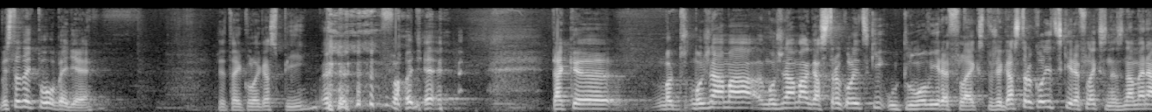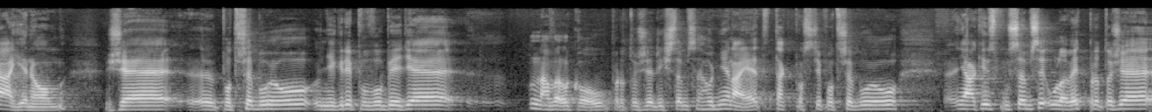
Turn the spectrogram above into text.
Vy jste teď po obědě, že tady kolega spí, v pohodě tak eh, možná má, možná má gastrokolický útlumový reflex, protože gastrokolický reflex neznamená jenom, že eh, potřebuju někdy po obědě na velkou, protože když jsem se hodně najet, tak prostě potřebuju nějakým způsobem si ulevit, protože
